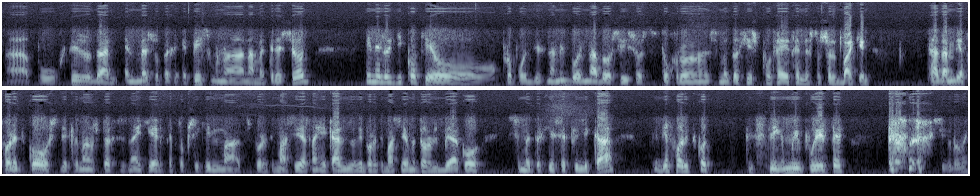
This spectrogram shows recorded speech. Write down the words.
α, που χτίζονταν εν μέσω παιχ- επίσημων αναμετρήσεων, είναι λογικό και ο προπονητής να μην μπορεί να δώσει ίσως το χρόνο συμμετοχής που θα ήθελε στο Σολμπάκεν. Θα ήταν διαφορετικό ο συγκεκριμένος παίκτης να είχε έρθει από το ξεκίνημα της προετοιμασίας, να είχε κάνει δηλαδή προετοιμασία με τον Ολυμπιακό συμμετοχή σε φιλικά. Και διαφορετικό τη στιγμή που ήρθε, συγγνώμη,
